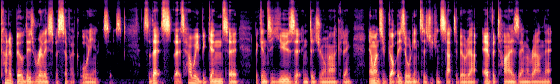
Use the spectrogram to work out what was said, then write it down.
kind of build these really specific audiences. So that's that's how we begin to begin to use it in digital marketing. Now once you've got these audiences you can start to build out advertising around that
